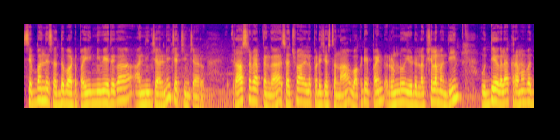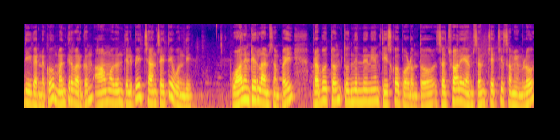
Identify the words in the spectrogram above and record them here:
సిబ్బంది సర్దుబాటుపై నివేదిక అందించారని చర్చించారు. రాష్ట్ర వ్యాప్తంగా సచివాలయంలో పనిచేస్తున్న ఒకటి పాయింట్ రెండు ఏడు లక్షల మంది ఉద్యోగుల క్రమబద్ధీకరణకు మంత్రివర్గం ఆమోదం తెలిపే ఛాన్స్ అయితే ఉంది. వాలంటీర్ల అంశంపై ప్రభుత్వం తుది నిర్ణయం తీసుకోకపోవడంతో సచివాలయ అంశం చర్చ సమయంలో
